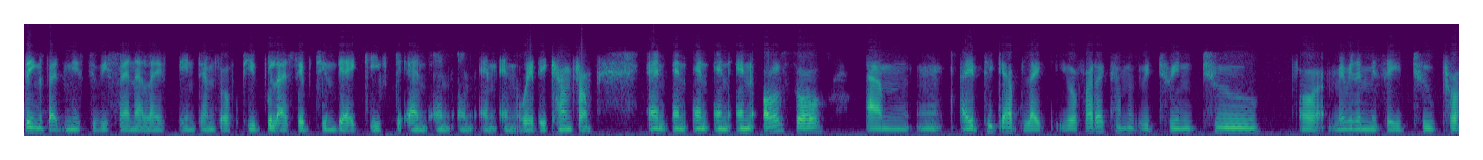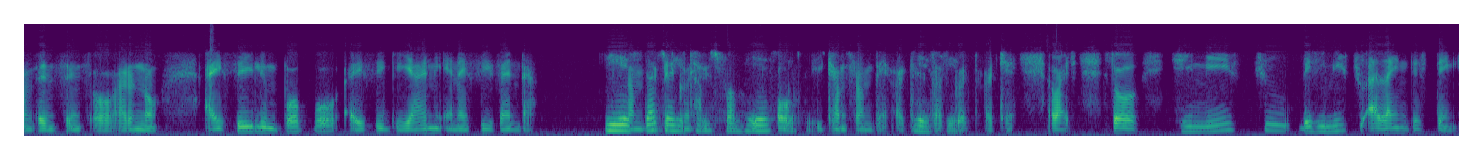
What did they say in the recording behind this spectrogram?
things that needs to be finalized in terms of people accepting their gift and and, and, and, and where they come from. And and, and, and, and also um I pick up like your father comes between two or maybe let me say two provinces or I don't know. I see Limpopo, I see Giyani and I see Venda. Yes, that's where he comes from. Yes, Oh, yes, he comes from there. Okay, Yes, that's yes. good. Okay, all right. So he needs to he needs to align this thing.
